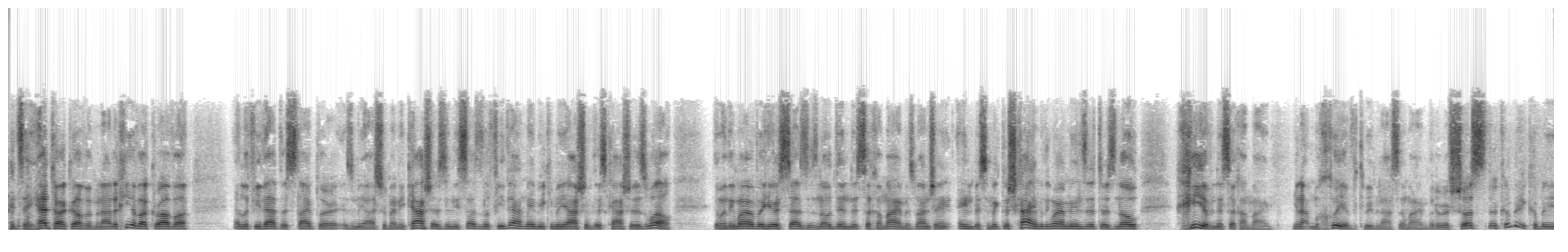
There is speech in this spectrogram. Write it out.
it's a heter akrava but not a chiyuv akrava and lefi that the steipler is miyashav many kashas, and he says lefi that maybe can miyashav this kasha as well. Then when the Gemara over here says there's no din nisach hamayim, as man ein besamikdash kaim, the Gemara means that there's no chiyav nisach hamayim. You're not mechuyev to be benasach hamayim, but a rishus there could be, it could be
